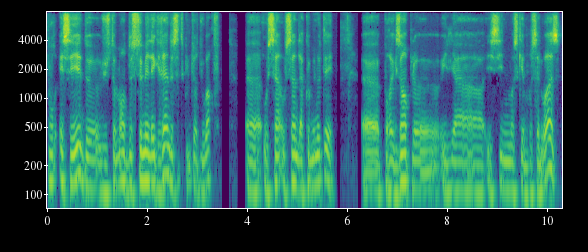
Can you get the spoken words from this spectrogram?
pour essayer de justement de semer les graines de cette culture du WARF au, sein, au sein de la communauté. Euh, pour exemple, euh, il y a ici une mosquée bruxelloise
